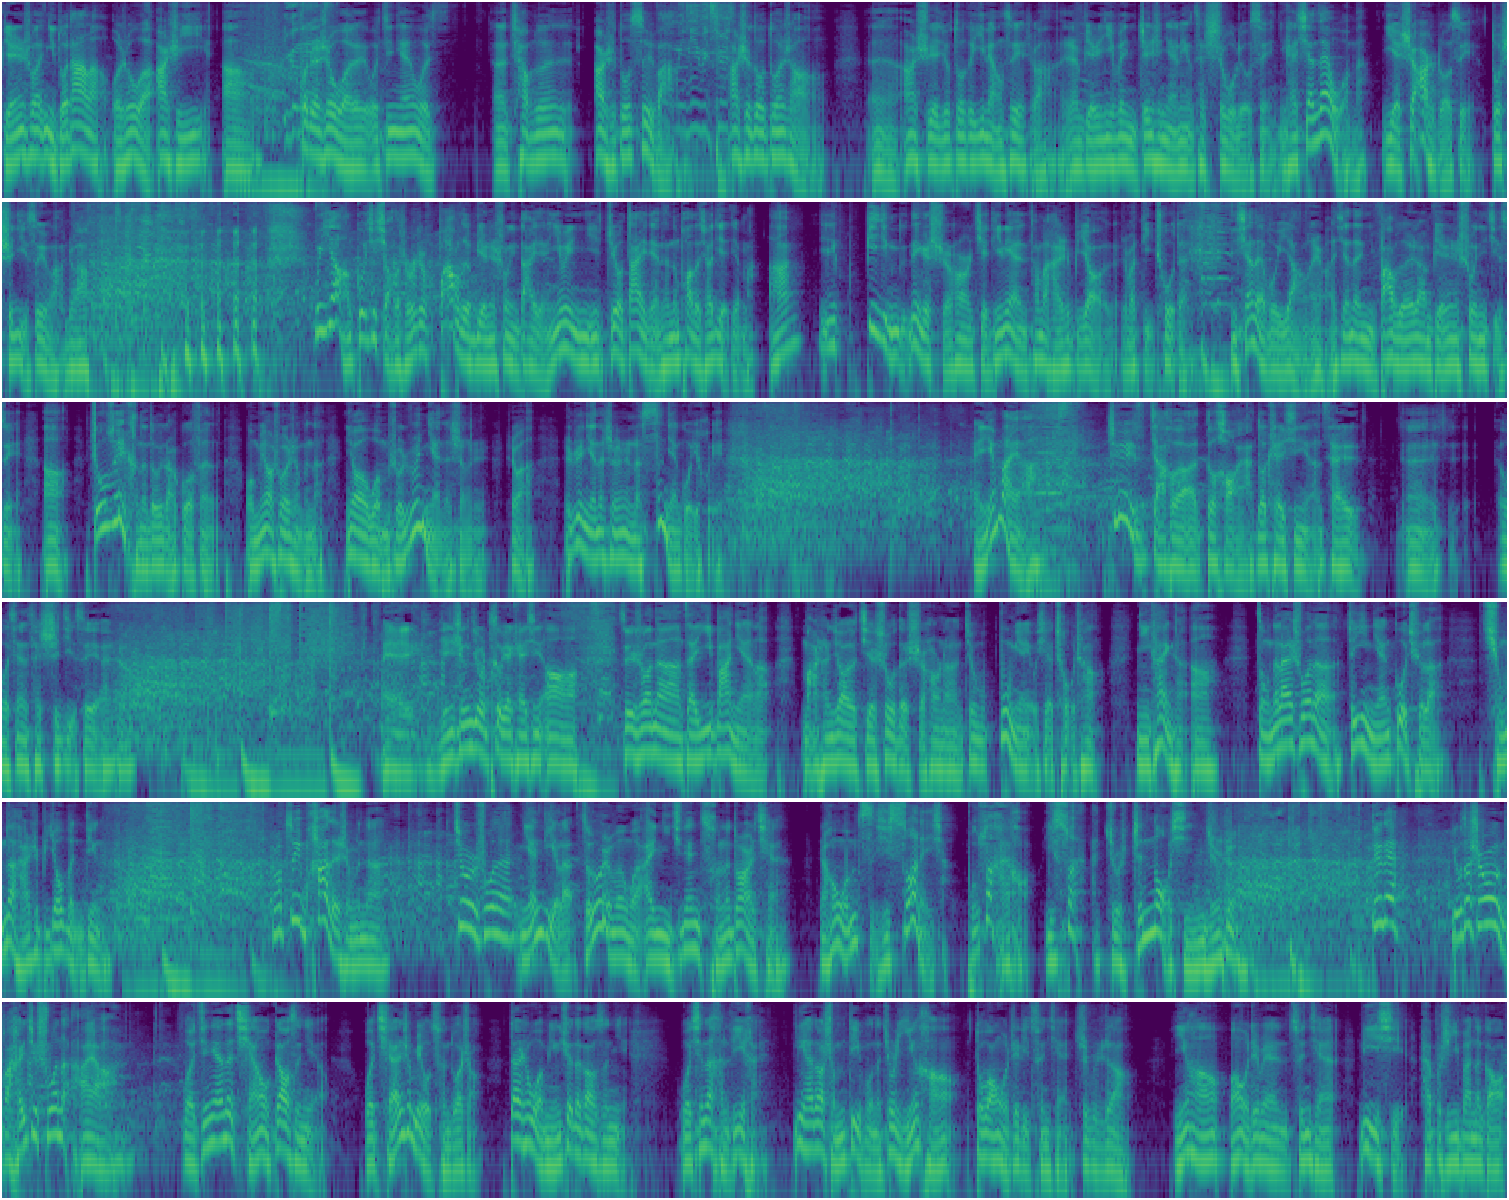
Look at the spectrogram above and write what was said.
别人说你多大了？我说我二十一啊，或者是我我今年我，嗯，差不多二十多岁吧，二十多多少？嗯，二十也就多个一两岁是吧？让别人一问你真实年龄才十五六岁。你看现在我们也是二十多岁，多十几岁嘛，是吧？不一样，过去小的时候就巴不得别人说你大一点，因为你只有大一点才能泡到小姐姐嘛。啊，你毕竟那个时候姐弟恋他们还是比较是吧抵触的。你现在不一样了是吧？现在你巴不得让别人说你几岁啊？周岁可能都有点过分了。我们要说什么呢？要我们说闰年的生日是吧？闰年的生日呢，四年过一回。哎呀妈呀，这家伙多好呀，多开心呀！才嗯，我现在才十几岁啊，是吧？哎，人生就是特别开心啊！所以说呢，在一八年了，马上就要结束的时候呢，就不免有些惆怅。你看一看啊，总的来说呢，这一年过去了，穷的还是比较稳定。那么最怕的什么呢？就是说呢，年底了，总有人问我，哎，你今天存了多少钱？然后我们仔细算了一下，不算还好，一算就是真闹心，你知不知道？对不对？有的时候我还去说呢，哎呀，我今年的钱，我告诉你。我钱是没有存多少，但是我明确的告诉你，我现在很厉害，厉害到什么地步呢？就是银行都往我这里存钱，知不知道？银行往我这边存钱，利息还不是一般的高。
